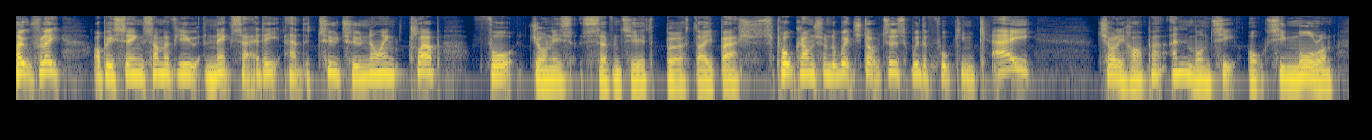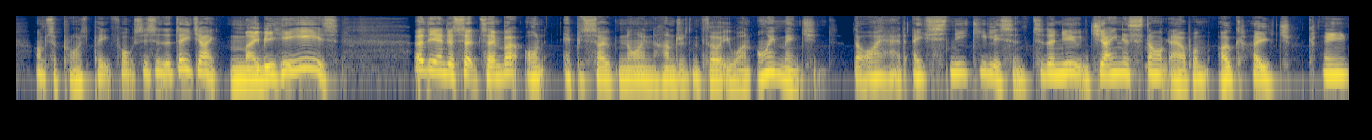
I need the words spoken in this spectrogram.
Hopefully, I'll be seeing some of you next Saturday at the 229 Club for Johnny's 70th birthday bash. Support comes from the Witch Doctors with a fucking K, Charlie Harper, and Monty Oxymoron. I'm surprised Pete Fox isn't the DJ. Maybe he is. At the end of September, on episode 931, I mentioned that I had a sneaky listen to the new Janus Stark album, OK Chicane,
